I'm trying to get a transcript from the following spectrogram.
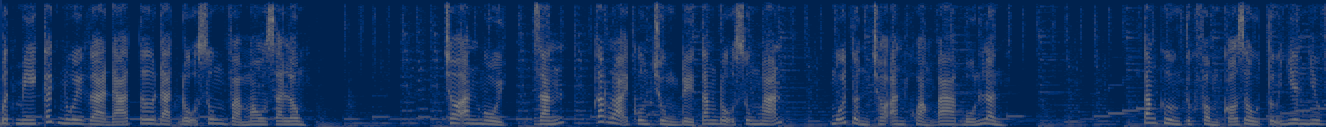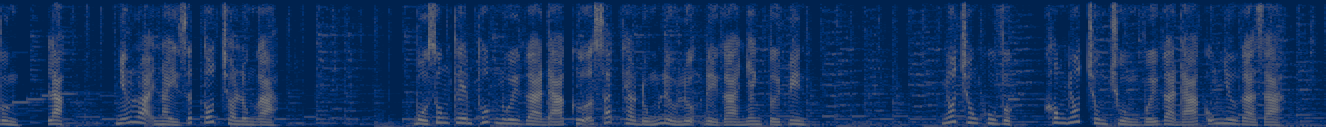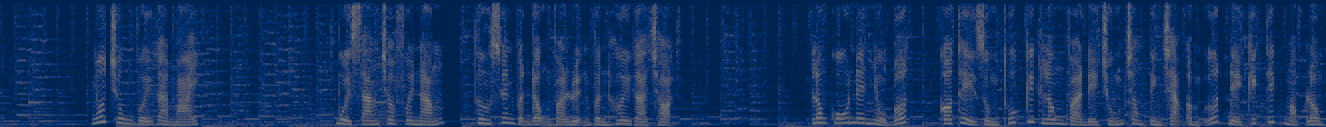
Bật mí cách nuôi gà đá tơ đạt độ sung và mau ra lông. Cho ăn mồi, rắn, các loại côn trùng để tăng độ sung mãn. Mỗi tuần cho ăn khoảng 3-4 lần. Tăng cường thực phẩm có dầu tự nhiên như vừng, lạc. Những loại này rất tốt cho lông gà. Bổ sung thêm thuốc nuôi gà đá cựa sắt theo đúng liều lượng để gà nhanh tới pin. Nhốt chung khu vực, không nhốt chung chuồng với gà đá cũng như gà già. Nhốt chung với gà mái. Buổi sáng cho phơi nắng, thường xuyên vận động và luyện vần hơi gà trọi. Lông cũ nên nhổ bớt, có thể dùng thuốc kích lông và để chúng trong tình trạng ẩm ướt để kích thích mọc lông.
